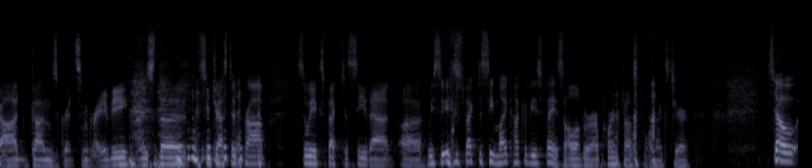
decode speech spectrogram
God, guns, grits, and gravy is the suggested prop. So we expect to see that. Uh, we see, expect to see Mike Huckabee's face all over our porn festival next year. So,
